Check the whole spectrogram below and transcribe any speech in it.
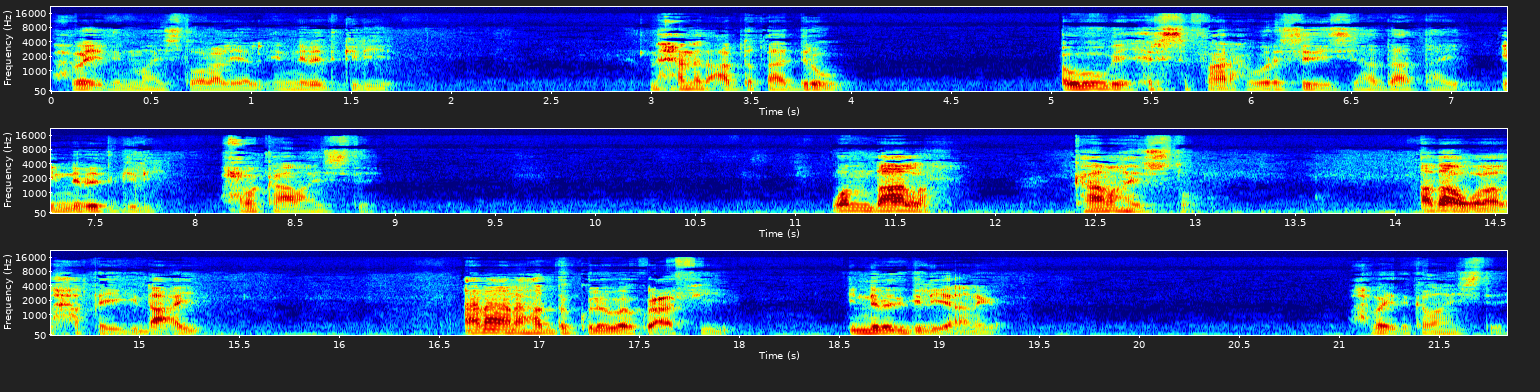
waxba idinma haysto walaalayaal in nabadgeliya maxamed cabdiqaadirow awowgay xirsi faarax warasadiisii haddaad tahay in nabadgeli waxba kaama haystee one dollar kaama haysto adaa walaal xaqaygii dhacay anaana hadda kule waa ku cafiyey in nabadgeliya aniga waxba idinkama haystee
